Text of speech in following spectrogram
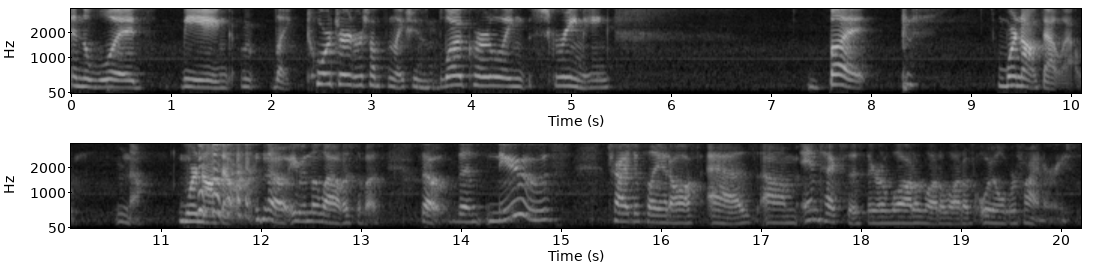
in the woods being mm, like tortured or something, like she's Mm-hmm. blood curdling, screaming. But we're not that loud. No. We're not that loud. no, even the loudest of us. So the news tried to play it off as um, in Texas there are a lot, a lot, a lot of oil refineries,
